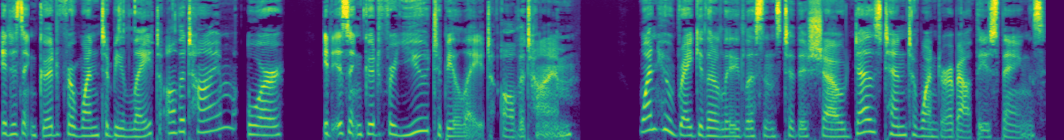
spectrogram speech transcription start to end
it isn't good for one to be late all the time, or it isn't good for you to be late all the time? One who regularly listens to this show does tend to wonder about these things.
